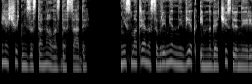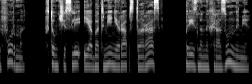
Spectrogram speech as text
Я чуть не застонала с досады. Несмотря на современный век и многочисленные реформы, в том числе и об отмене рабства рас, признанных разумными,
